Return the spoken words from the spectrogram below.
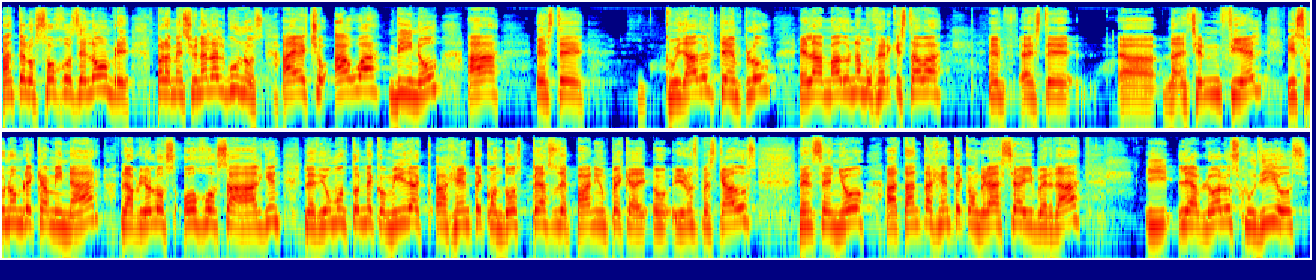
ante los ojos del hombre. Para mencionar algunos, ha hecho agua, vino, ha este, cuidado el templo, él ha amado a una mujer que estaba en, este, uh, siendo infiel, hizo un hombre caminar, le abrió los ojos a alguien, le dio un montón de comida a gente con dos pedazos de pan y, un y unos pescados, le enseñó a tanta gente con gracia y verdad y le habló a los judíos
